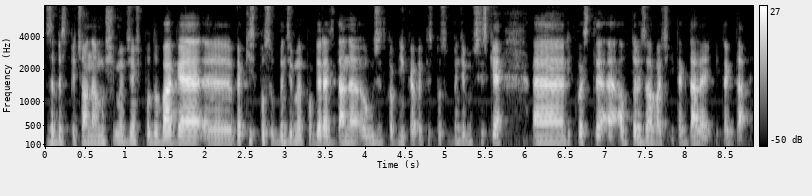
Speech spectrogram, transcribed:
zabezpieczona. Musimy wziąć pod uwagę, e, w jaki sposób będziemy pobierać dane użytkownika, w jaki sposób będziemy wszystkie e, requesty autoryzować i tak dalej, i tak dalej.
